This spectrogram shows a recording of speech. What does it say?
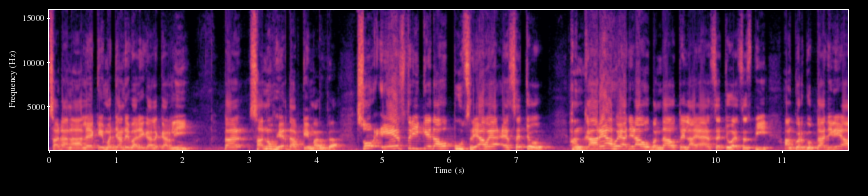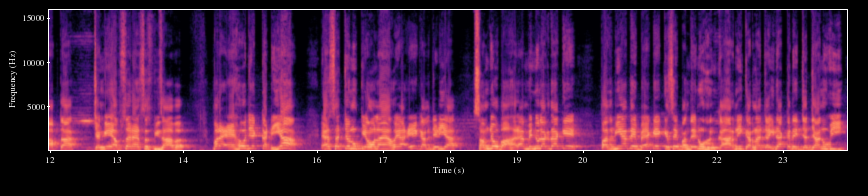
ਸਾਡਾ ਨਾਂ ਲੈ ਕੇ ਮੱਝਾਂ ਦੇ ਬਾਰੇ ਗੱਲ ਕਰ ਲਈ, ਤਾਂ ਸਾਨੂੰ ਫੇਰ ਦਬਕੇ ਮਾਰੂਗਾ। ਸੋ ਇਸ ਤਰੀਕੇ ਦਾ ਉਹ ਭੂਸਰਿਆ ਹੋਇਆ ਐਸਐਚਓ ਹੰਕਾਰਿਆ ਹੋਇਆ ਜਿਹੜਾ ਉਹ ਬੰਦਾ ਉੱਥੇ ਲਾਇਆ ਐਸਐਚਓ ਐਸਐਸਪੀ ਅੰਕੁਰ ਗੁਪਤਾ ਜੀ ਨੇ, ਆਪ ਤਾਂ ਚੰਗੇ ਅਫਸਰ ਐਸਐਸਪੀ ਸਾਹਿਬ। ਪਰ ਇਹੋ ਜੇ ਘਟੀਆ ਐਸਐਚਓ ਨੂੰ ਕਿਉਂ ਲਾਇਆ ਹੋਇਆ? ਇਹ ਗੱਲ ਜਿਹੜੀ ਆ, ਸਮਝੋ ਬਾਹਰ ਆ। ਮੈਨੂੰ ਲੱਗਦਾ ਕਿ ਪਦਵੀਆਂ ਤੇ ਬਹਿ ਕੇ ਕਿਸੇ ਬੰਦੇ ਨੂੰ ਹੰਕਾਰ ਨਹੀਂ ਕਰਨਾ ਚਾਹੀਦਾ। ਕਦੇ ਜੱਜਾਂ ਨੂੰ ਵੀ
